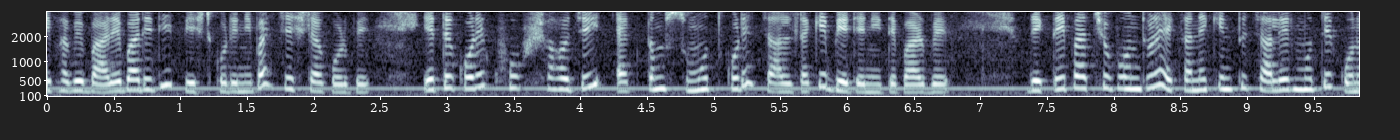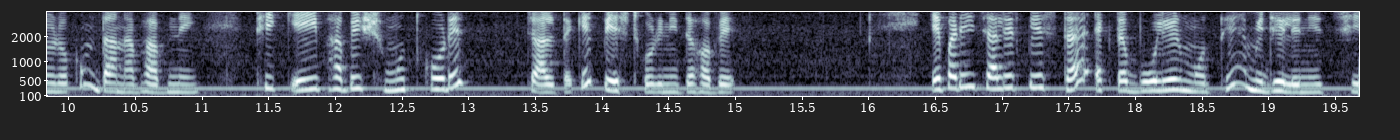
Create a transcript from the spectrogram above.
এভাবে বারে বারে দিয়ে পেস্ট করে নেবার চেষ্টা করবে। এতে করে খুব সহজেই একদম স্মুথ করে চালটাকে বেটে নিতে পারবে। দেখতেই পাচ্ছ বন্ধুরা, এখানে কিন্তু চালের মধ্যে কোনো রকম দানা ভাব নেই। ঠিক এইভাবে স্মুথ করে চালটাকে পেস্ট করে নিতে হবে। এবার এই চালের পেস্টটা একটা বোলের মধ্যে আমি ঢেলে নিচ্ছি।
